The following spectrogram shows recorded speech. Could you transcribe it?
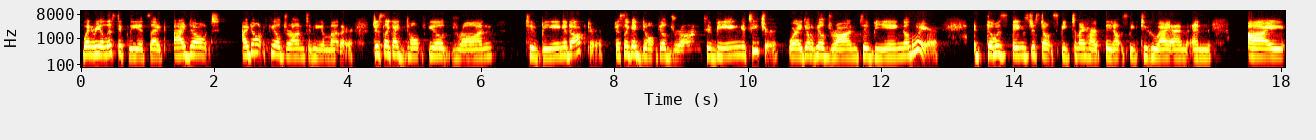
When realistically it's like I don't I don't feel drawn to being a mother. Just like I don't feel drawn to being a doctor, just like I don't feel drawn to being a teacher or I don't feel drawn to being a lawyer. Those things just don't speak to my heart. They don't speak to who I am. And I,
